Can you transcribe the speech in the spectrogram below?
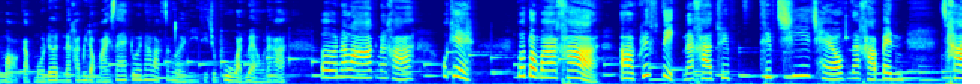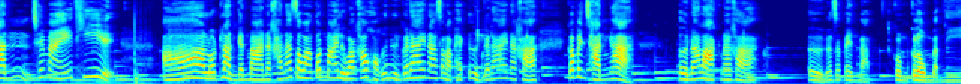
เหมาะกับโมเดิร์นนะคะ มีดอกไม้แทรกด้วยน่ารักจังเลยนี่สีชมพูหวานแหววนะคะ เออน่ารักนะคะ โอเค ตัวต่อมาค่ะอ่าคริปติกนะคะทริปทริปชี่เชลฟ์นะคะ เป็นชั้นใช่ไหมที่อ่าลดหลั่นกันมานะคะ น่าจะวางต้นไม้หรือวางข้าวของอื่นๆ ก็ได้นะสำหรับแพ็คอื่นก็ได้นะคะ ก็เป็นชั้นค่ะ เออ น่ารักนะคะ เออ ก็จะเป็นแบบกลมๆแบบนี้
